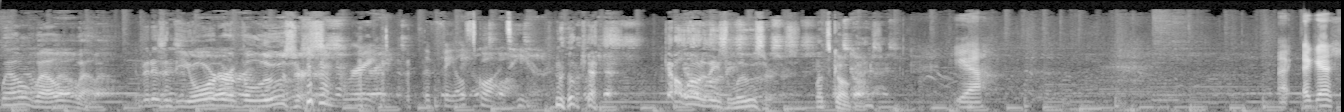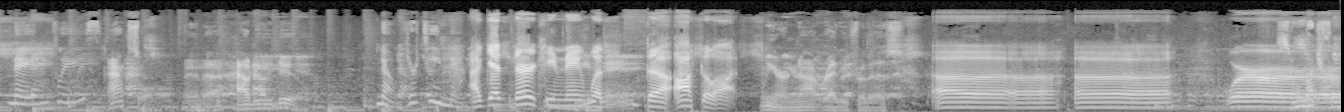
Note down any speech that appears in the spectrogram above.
Well, well, well. If it isn't the order of the losers. Great. The fail squad's here. Lucas, get a load of these losers. Let's go, guys. Yeah. I, I guess Name, please? Axel. And uh, how do you do? No, your team name. I guess their team name was the Ocelots. We are not ready for this. Uh, uh, we're So much for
